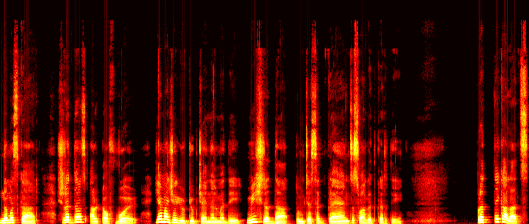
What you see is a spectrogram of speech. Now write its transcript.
नमस्कार. श्रद्धाज आर्ट ऑफ वर्ल्ड या माझ्या यूट्यूब चॅनलमध्ये मी श्रद्धा तुमच्या सगळ्यांचं स्वागत करते. प्रत्येकालाच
